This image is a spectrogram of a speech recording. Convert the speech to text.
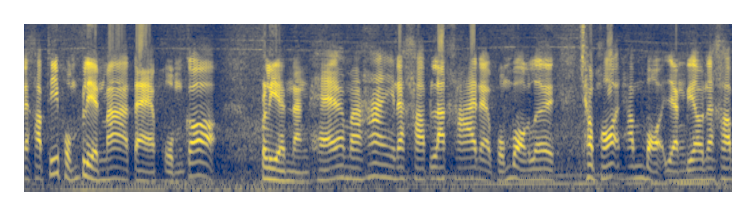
นะครับ ที่ผมเปลี่ยนมาแต่ผมก็เปลี่ยนหนังแท้มาให้นะครับ ราคาเนี่ยผมบอกเลยเฉพาะทำเบาะอย่างเดียวนะครับ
